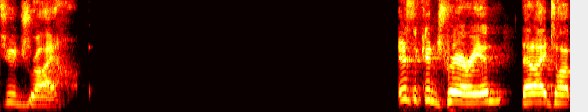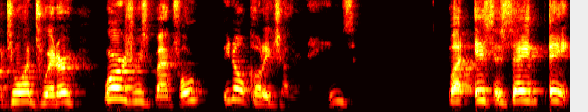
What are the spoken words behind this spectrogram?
to dry hump. There's a contrarian that I talk to on Twitter. Words respectful. We don't call each other names, but it's the same thing.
